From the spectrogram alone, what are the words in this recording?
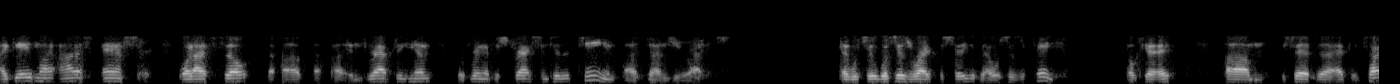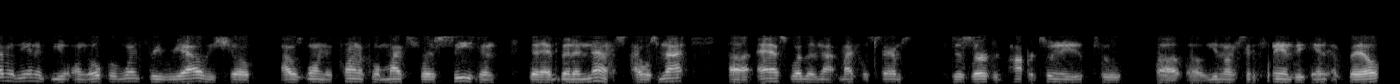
I gave my honest answer. What I felt uh, uh in drafting him would bring a distraction to the team, uh, Dungy writes. And which it was his right to say that that was his opinion. Okay? Um, he said, uh, at the time of the interview on the Oprah Winfrey reality show, I was going to chronicle Mike's first season that had been announced. I was not uh, asked whether or not Michael Sams deserved an opportunity to, uh, uh, you know what I'm saying, play in the NFL.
